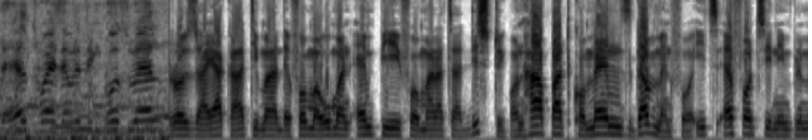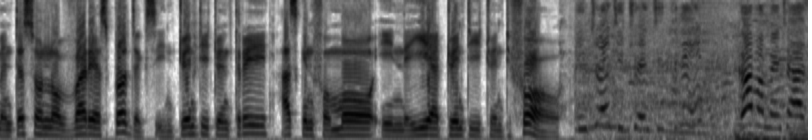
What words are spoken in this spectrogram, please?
the health-wise everything goes well. Rose Ayaka Atima, the former woman MP for Maracha district, on her part commends government for its efforts in implementation of various projects in 2023, asking for more in the year 2024. In 2023, government has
